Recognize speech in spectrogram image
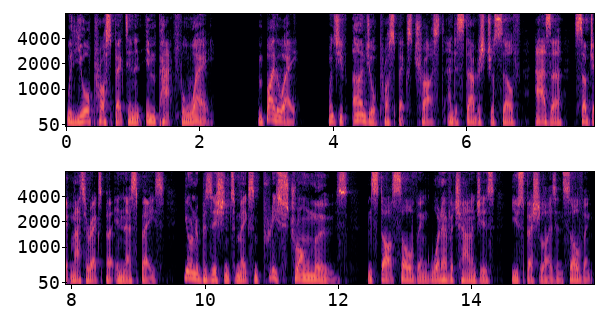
with your prospect in an impactful way. And by the way, once you've earned your prospect's trust and established yourself as a subject matter expert in their space, you're in a position to make some pretty strong moves and start solving whatever challenges you specialize in solving.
